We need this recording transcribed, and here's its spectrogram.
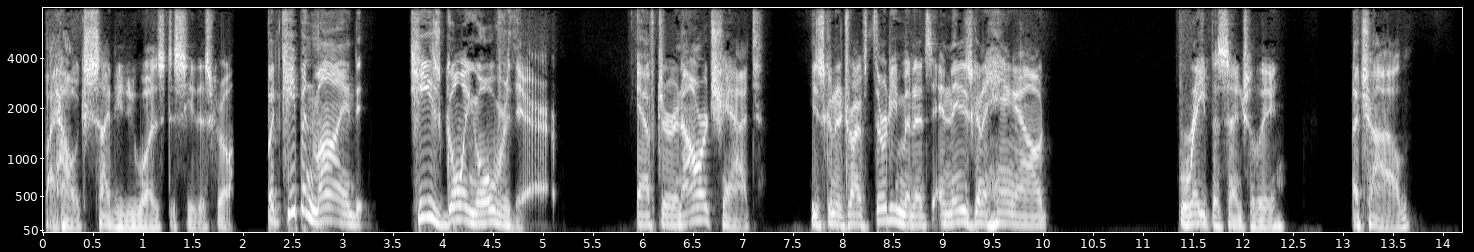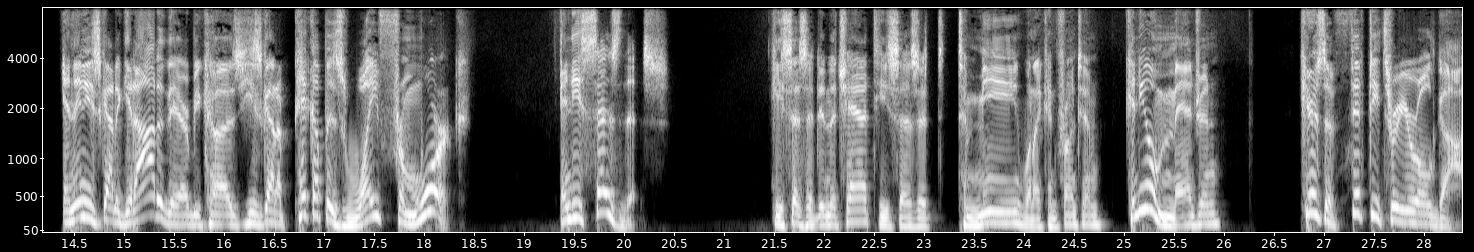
by how excited he was to see this girl. But keep in mind, he's going over there after an hour chat. He's going to drive 30 minutes and then he's going to hang out, rape essentially a child. And then he's got to get out of there because he's got to pick up his wife from work. And he says this. He says it in the chat. He says it to me when I confront him. Can you imagine? Here's a 53 year old guy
